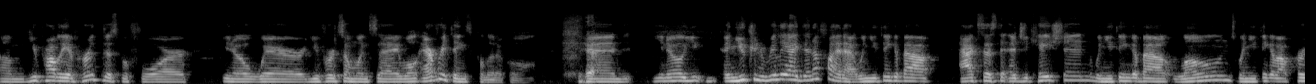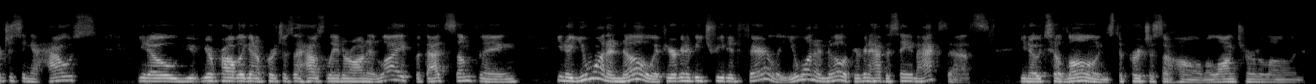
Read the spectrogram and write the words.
Um, you probably have heard this before you know, where you've heard someone say, well, everything's political. Yeah. And, you know, you, and you can really identify that when you think about access to education, when you think about loans, when you think about purchasing a house, you know, you're probably going to purchase a house later on in life, but that's something, you know, you want to know if you're going to be treated fairly. You want to know if you're going to have the same access, you know, to loans to purchase a home, a long-term loan,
